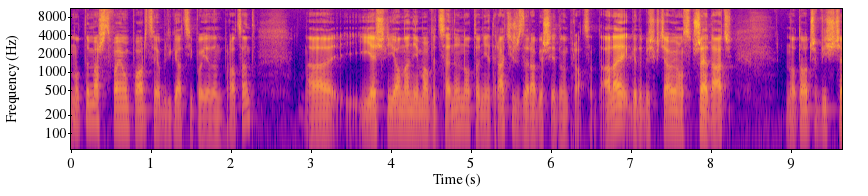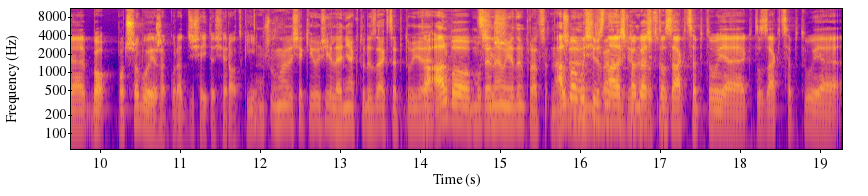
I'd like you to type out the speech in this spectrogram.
No ty masz swoją porcję obligacji po 1%. Jeśli ona nie ma wyceny, no to nie tracisz, zarabiasz 1%. Ale gdybyś chciał ją sprzedać, no to oczywiście, bo potrzebujesz akurat dzisiaj te środki. Muszę znaleźć jakiegoś jelenia, który zaakceptuje to albo musisz, cenę 1%. Znaczy albo musisz znaleźć kogoś, 1%. kto zaakceptuje, kto zaakceptuje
